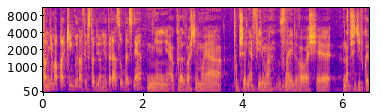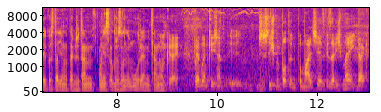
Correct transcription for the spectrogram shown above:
Tam nie ma parkingu na tym stadionie teraz obecnie? Nie, nie, nie. Akurat właśnie moja poprzednia firma znajdowała się naprzeciwko tego stadionu, także tam on jest ogrodzony murem i tam... Okej. Bo ja byłem kiedyś, na, y, szliśmy po, tym, po Malcie, zwiedzaliśmy i tak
